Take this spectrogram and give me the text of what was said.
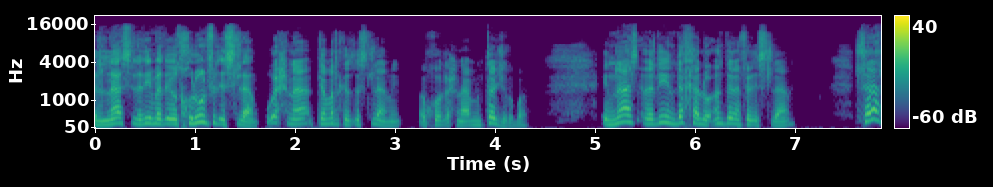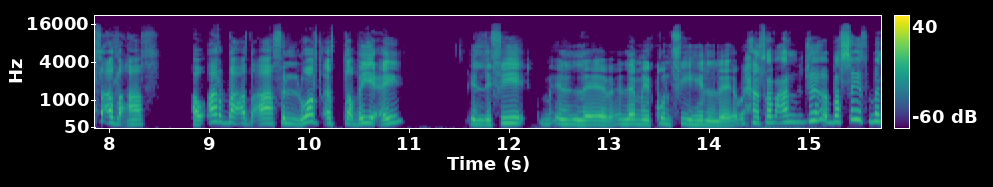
الناس الذين بدأوا يدخلون في الإسلام وإحنا كمركز إسلامي أقول إحنا من تجربة الناس الذين دخلوا عندنا في الإسلام ثلاث أضعاف أو أربع أضعاف الوضع الطبيعي اللي فيه اللي لما يكون فيه وإحنا طبعا بسيط من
